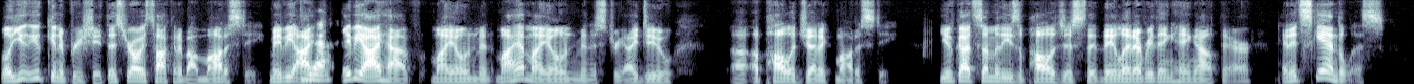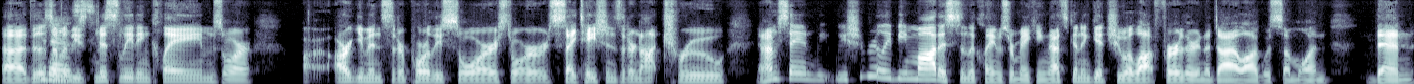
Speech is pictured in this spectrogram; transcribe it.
Well, you you can appreciate this. You're always talking about modesty. Maybe I Yeah. maybe I have my own min- I have my own ministry. I do uh, apologetic modesty. You've got some of these apologists that they let everything hang out there, and it's scandalous. Uh, th- some of these misleading claims or arguments that are poorly sourced or citations that are not true. And I'm saying we, we should really be modest in the claims we're making. That's going to get you a lot further in a dialogue with someone than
